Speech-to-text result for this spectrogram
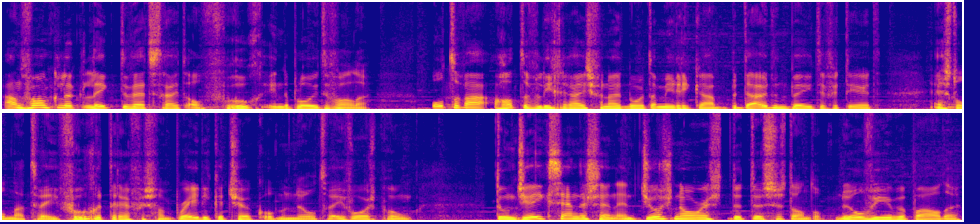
Aanvankelijk leek de wedstrijd al vroeg in de plooi te vallen. Ottawa had de vliegreis vanuit Noord-Amerika beduidend beter verteerd en stond na twee vroege treffers van Brady Kachuk op een 0-2 voorsprong. Toen Jake Sanderson en Josh Norris de tussenstand op 0-4 bepaalden,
